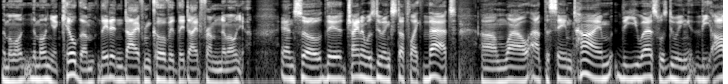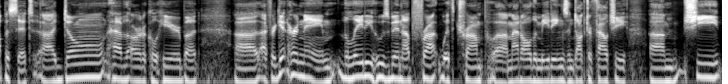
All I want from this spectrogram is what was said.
the pneumo- pneumonia killed them. They didn't die from COVID; they died from pneumonia. And so the China was doing stuff like that, um, while at the same time the U.S. was doing the opposite. I don't have the article here, but uh, I forget her name. The lady who's been up front with Trump um, at all the meetings and Dr. Fauci, um, she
